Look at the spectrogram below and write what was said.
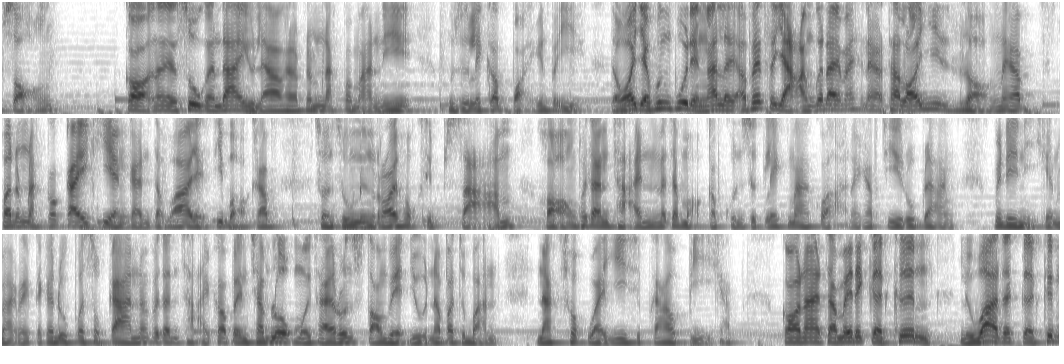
122 ก็น่าจะสู้กันได้อยู่แล้วครับน้ำหนักประมาณนี้คุณศึกเล็กก็ปล่อยขึ้นไปอีก แต่ว่าอย่าเพิ่งพูดอย่างนั้นเลยเอาเพชรสยามก็ได้ไหมนะครับถ้า 122 นะครับเพราะน้ำหนักก็ใกล้เคียงกันแต่ว่าอย่างที่บอกครับส่วนสูง 163 ของพระจันทร์ฉายน่าจะเหมาะกับขุนศึกเล็กมากกว่านะครับที่รูปร่างไม่ได้หนีกันมากนักแต่กระดูกประสบการณ์นะพระจันทร์ฉายก็เป็นแชมป์โลกมวยไทยรุ่นสตอมเวทอยู่ณปัจจุบันนักชกวัย 29 ปีครับ ก็น่าจะไม่ได้เกิดขึ้น หรือว่าอาจจะเกิดขึ้น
